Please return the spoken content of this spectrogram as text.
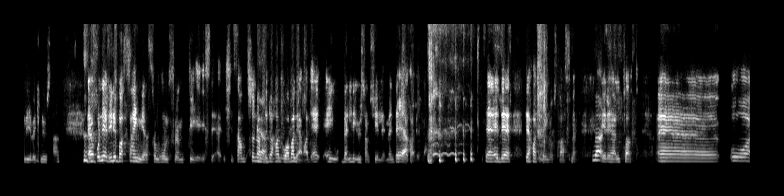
livet knust her. Eh, og ned i det bassenget som hun svømte i i sted. ikke sant? Sånn at Ja. det, han overlever, det er jo veldig usannsynlig, men det, gjør er det, det, det har ikke jeg noe stress med i det hele tatt. Eh, og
